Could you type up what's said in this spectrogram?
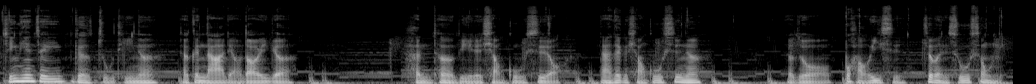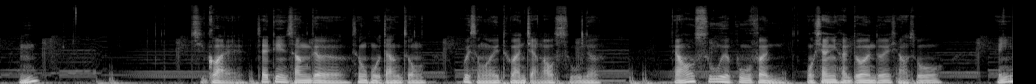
今天这一个主题呢，要跟大家聊到一个很特别的小故事哦。那这个小故事呢，叫做“不好意思，这本书送你”。嗯，奇怪，在电商的生活当中，为什么会突然讲到书呢？讲到书的部分，我相信很多人都会想说。诶，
